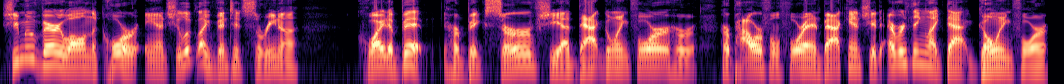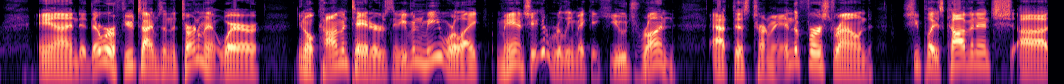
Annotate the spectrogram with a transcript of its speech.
she moved very well on the court and she looked like vintage Serena quite a bit. Her big serve, she had that going for her. Her, her powerful forehand backhand, she had everything like that going for her. And there were a few times in the tournament where you know, commentators and even me were like, man, she could really make a huge run at this tournament. In the first round, she plays Kovinic. Uh,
